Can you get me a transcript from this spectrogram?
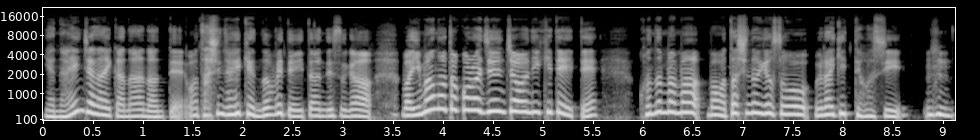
いやないんじゃないかななんて私の意見述べていたんですが、まあ、今のところ順調に来ていてこのまま、まあ、私の予想を裏切ってほしい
